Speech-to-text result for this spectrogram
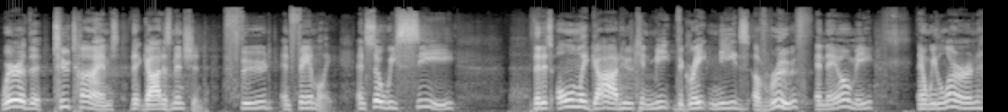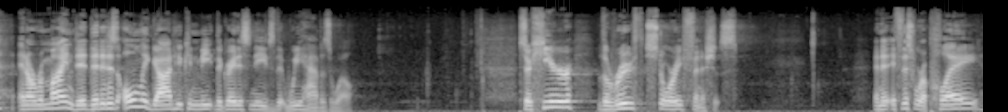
Where are the two times that God is mentioned? Food and family. And so we see that it's only God who can meet the great needs of Ruth and Naomi. And we learn and are reminded that it is only God who can meet the greatest needs that we have as well. So here, the Ruth story finishes. And if this were a play,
